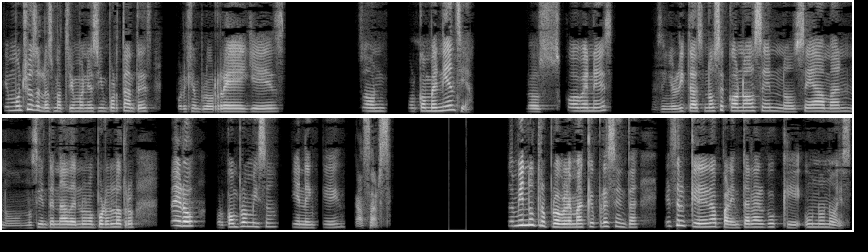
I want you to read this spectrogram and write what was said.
que muchos de los matrimonios importantes, por ejemplo, reyes, son por conveniencia. Los jóvenes, las señoritas, no se conocen, no se aman, no, no sienten nada el uno por el otro, pero por compromiso tienen que casarse. También otro problema que presenta es el querer aparentar algo que uno no es.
